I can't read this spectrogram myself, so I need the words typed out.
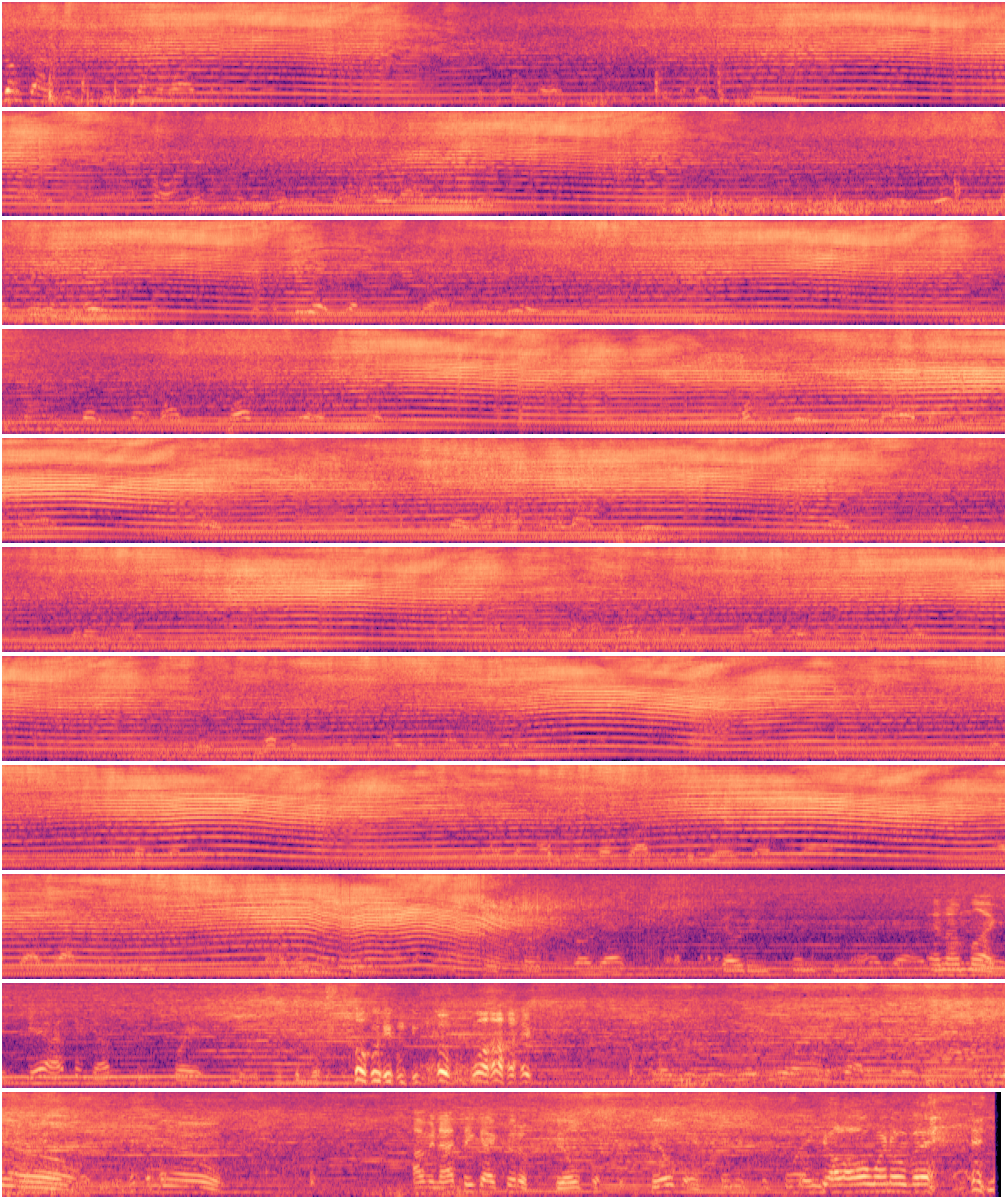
Sometimes it's it's fun to watch. Yeah, I think I'm spray it just to look slow when we go fly. Yeah, you, you, you, you don't want to try to do No, no. I mean, I think I could have built, built and finished the So y'all all went over there.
